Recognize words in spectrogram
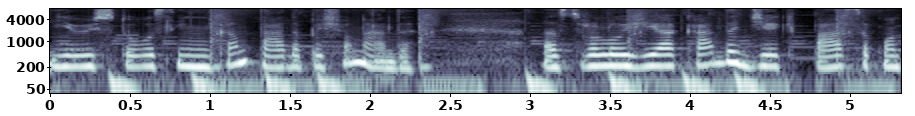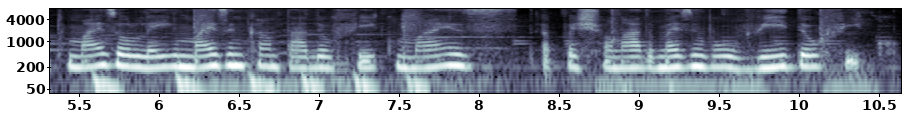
e eu estou assim encantada, apaixonada. A astrologia, a cada dia que passa, quanto mais eu leio, mais encantada eu fico, mais apaixonada, mais envolvida eu fico.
